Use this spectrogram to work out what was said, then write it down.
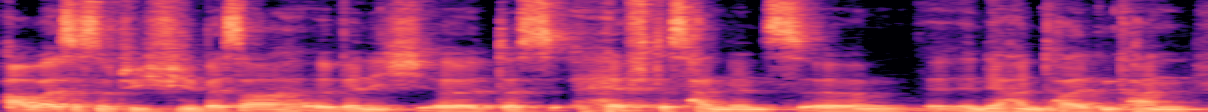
Aber es ist natürlich viel besser, äh, wenn ich äh, das Heft des Handelns ähm, in der Hand halten kann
